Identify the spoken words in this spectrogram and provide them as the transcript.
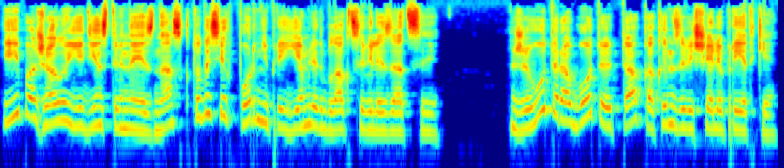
И, пожалуй, единственные из нас, кто до сих пор не приемлет благ цивилизации. Живут и работают так, как им завещали предки.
